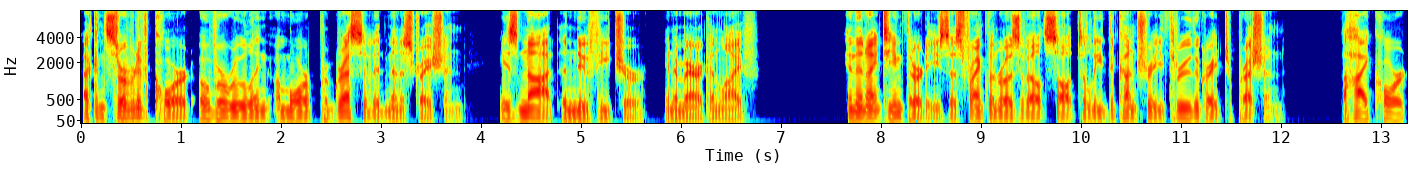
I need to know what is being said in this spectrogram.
A conservative court overruling a more progressive administration is not a new feature in American life. In the 1930s, as Franklin Roosevelt sought to lead the country through the Great Depression, the High Court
